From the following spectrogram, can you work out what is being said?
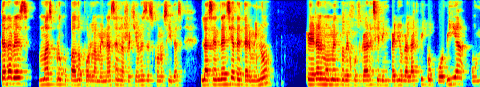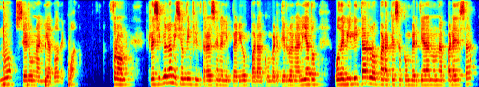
Cada vez más preocupado por la amenaza en las regiones desconocidas, la ascendencia determinó que era el momento de juzgar si el Imperio Galáctico podía o no ser un aliado adecuado. Thrawn recibió la misión de infiltrarse en el Imperio para convertirlo en aliado o debilitarlo para que se convirtiera en una presa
